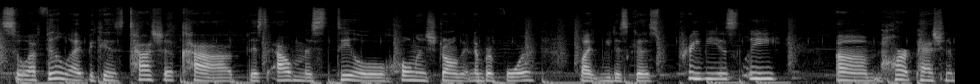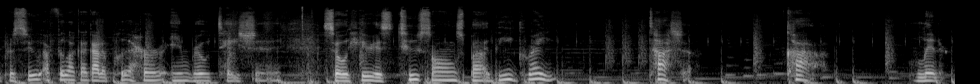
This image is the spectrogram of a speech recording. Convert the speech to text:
So I feel like because Tasha Cobb, this album is still holding strong at number four, like we discussed previously. Um, Heart, Passion, and Pursuit. I feel like I gotta put her in rotation. So here is two songs by the great Tasha Leonard.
